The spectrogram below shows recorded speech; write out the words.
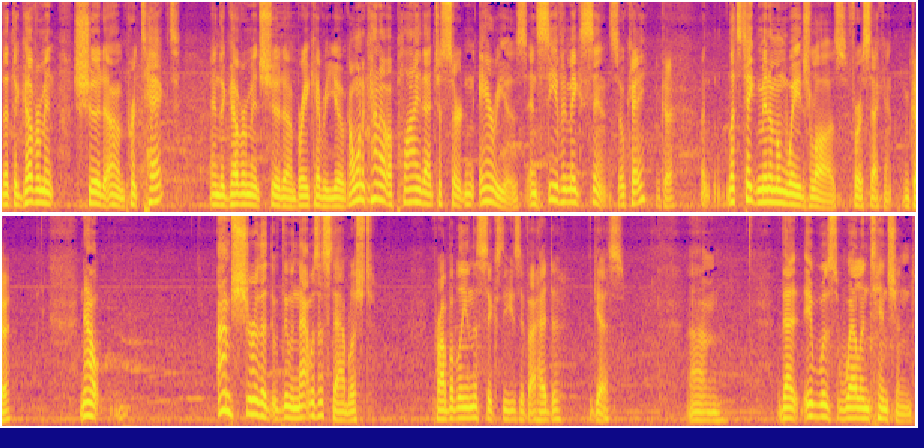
That the government should um, protect, and the government should um, break every yoke. I want to kind of apply that to certain areas and see if it makes sense. Okay. Okay. Uh, Let's take minimum wage laws for a second. Okay. Now, I'm sure that when that was established, probably in the 60s, if I had to guess, um, that it was well intentioned.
